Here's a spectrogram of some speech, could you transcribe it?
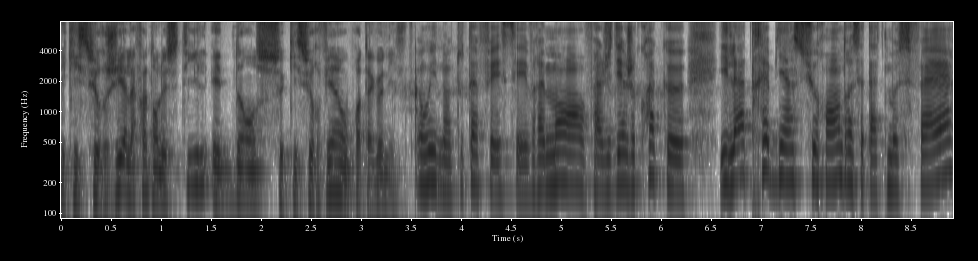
et qui surgit à la fois dans le style et dans ce qui survient au protagoniste. Oui, non, tout à fait. C'est vraiment, enfin, je veux dire, je crois que il a très bien su rendre cette atmosphère,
